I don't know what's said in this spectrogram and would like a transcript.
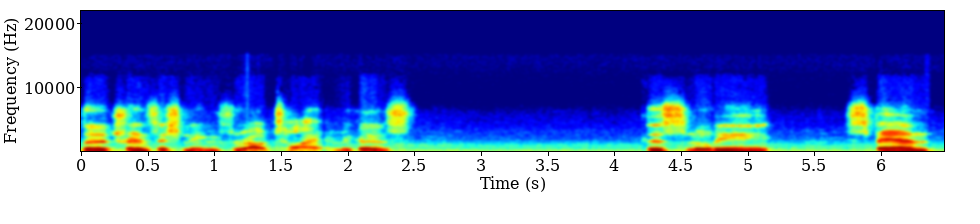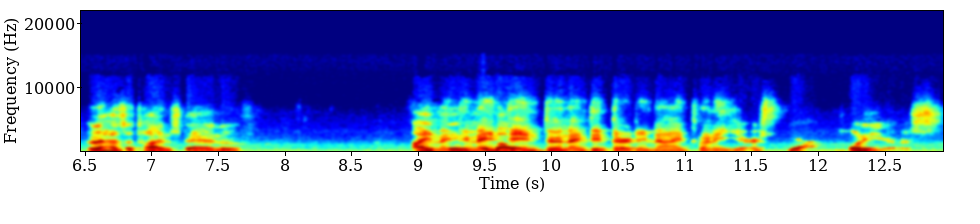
the transitioning throughout time because this movie span has a time span of I 1919 about, to 1939, 20 years. Yeah, 20 years.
